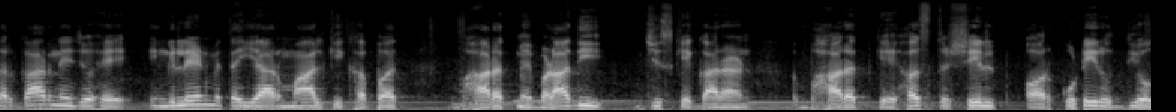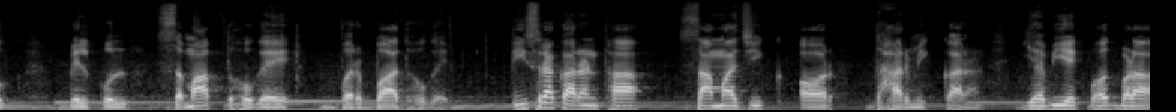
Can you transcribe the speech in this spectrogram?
सरकार ने जो है, इंग्लैंड में तैयार माल की खपत भारत में बढ़ा दी, जिसके कारण भारत के हस्तशिल्प और कुटीर उद्योग बिल्कुल समाप्त हो गए, बर्बाद हो गए। तीसरा कारण था सामाजिक और धार्मिक कारण। यह भी एक बहुत बड़ा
